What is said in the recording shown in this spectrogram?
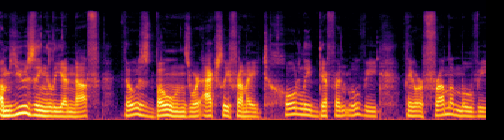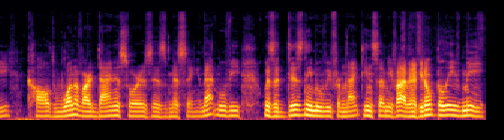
amusingly enough, those bones were actually from a totally different movie. They were from a movie called One of Our Dinosaurs is Missing. And that movie was a Disney movie from 1975. And if you don't believe me,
